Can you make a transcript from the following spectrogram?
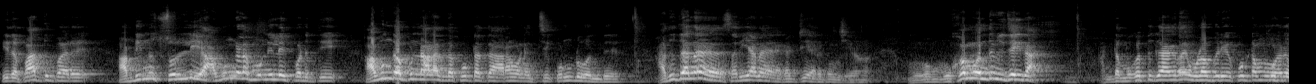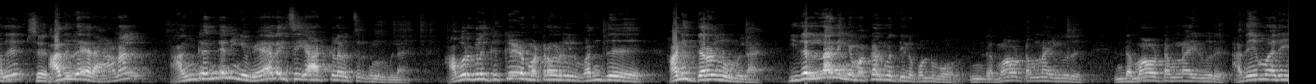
இதை பார்த்துப்பாரு அப்படின்னு சொல்லி அவங்கள முன்னிலைப்படுத்தி அவங்க பின்னால் அந்த கூட்டத்தை அரவணைச்சு கொண்டு வந்து அதுதானே சரியான கட்சியாக இருக்க முடியும். முகம் வந்து விஜய் தான். அந்த முகத்துக்காக தான் இவ்வளோ பெரிய கூட்டமும் வருது. அது வேற. ஆனால் அங்கங்கே நீங்கள் வேலை செய்ய ஆட்களை வச்சுருக்கணும்ல. அவர்களுக்கு கீழே மற்றவர்கள் வந்து அணி திரளணும்ல. இதெல்லாம் நீங்கள் மக்கள் மத்தியில் கொண்டு போகணும். இந்த மாவட்டம்னா இவர் இந்த மாவட்டம்னா இவர். அதே மாதிரி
